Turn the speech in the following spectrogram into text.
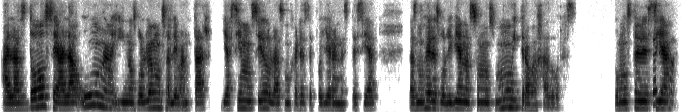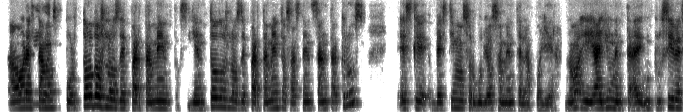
a las doce, a la una y nos volvemos a levantar. Y así hemos sido las mujeres de pollera en especial. Las mujeres bolivianas somos muy trabajadoras. Como usted decía, Ahora estamos por todos los departamentos y en todos los departamentos, hasta en Santa Cruz, es que vestimos orgullosamente la pollera, ¿no? Y hay un, inclusive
